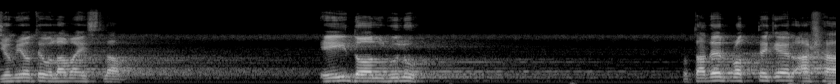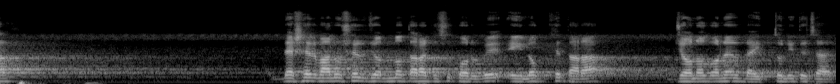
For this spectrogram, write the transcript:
জমিয়তে ওলামা ইসলাম, এই দলগুলো, তো তাদের প্রত্যেকের আশা, দেশের মানুষের জন্য তারা কিছু করবে, এই লক্ষ্যে তারা জনগণের দায়িত্ব নিতে চায়।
